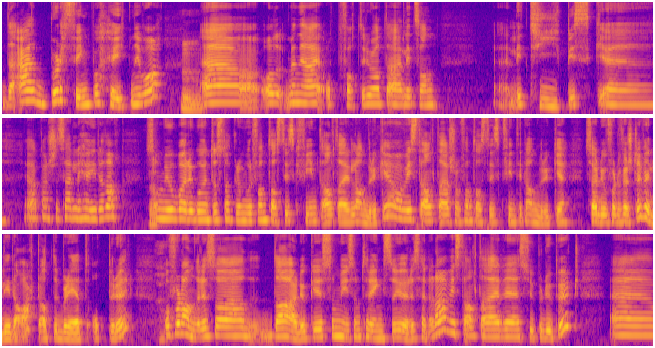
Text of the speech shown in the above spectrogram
det er bløffing på høyt nivå. Eh, og, men jeg oppfatter jo at det er litt sånn litt typisk Ja, kanskje særlig Høyre, da. Som jo bare går rundt og snakker om hvor fantastisk fint alt er i landbruket. Og hvis alt er så fantastisk fint i landbruket, så er det jo for det første veldig rart at det ble et opprør. Og for det andre så da er det jo ikke så mye som trengs å gjøres heller, da, hvis alt er eh, superdupert. Eh,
